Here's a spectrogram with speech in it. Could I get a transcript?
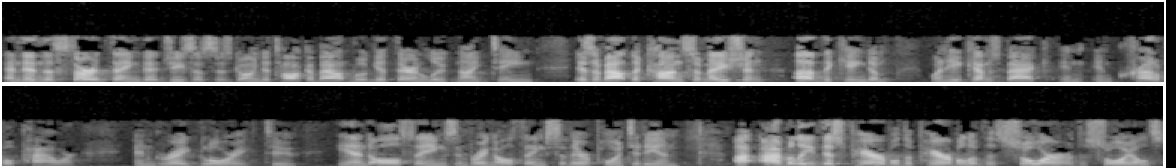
And then the third thing that Jesus is going to talk about, we'll get there in Luke 19, is about the consummation of the kingdom when he comes back in incredible power and great glory to end all things and bring all things to their appointed end. I, I believe this parable, the parable of the sower or the soils,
